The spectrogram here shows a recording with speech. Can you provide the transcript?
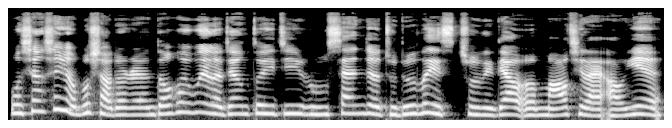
我相信有不少的人都会为了将堆积如山的 To Do List 处理掉而卯起来熬夜，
